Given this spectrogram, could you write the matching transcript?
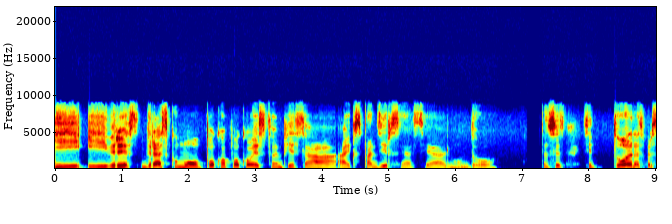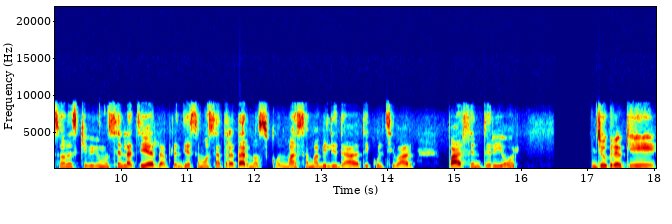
Y, verás, verás como poco a poco esto empieza a, expandirse hacia el mundo. Entonces, si todas las personas que vivimos en la Tierra aprendiésemos a tratarnos con más amabilidad y cultivar paz interior, yo creo que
